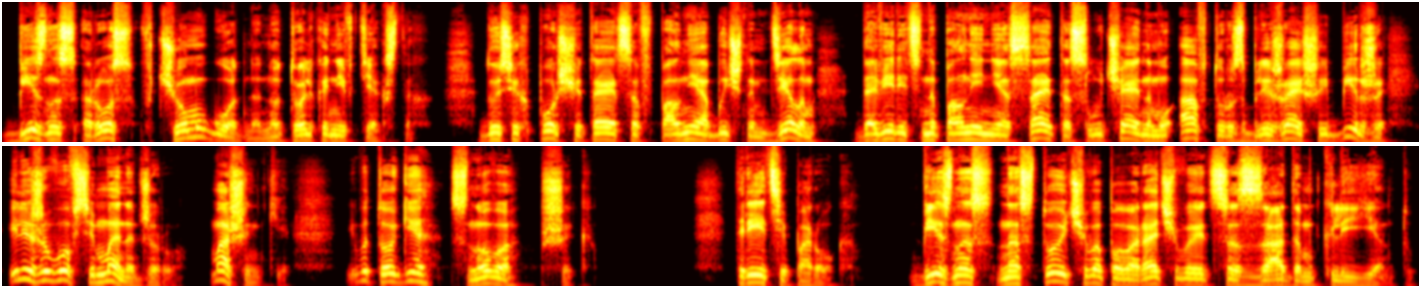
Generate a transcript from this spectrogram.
бизнес рос в чем угодно, но только не в текстах до сих пор считается вполне обычным делом доверить наполнение сайта случайному автору с ближайшей биржи или же вовсе менеджеру, Машеньке, и в итоге снова пшик. Третий порог. Бизнес настойчиво поворачивается задом клиенту.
